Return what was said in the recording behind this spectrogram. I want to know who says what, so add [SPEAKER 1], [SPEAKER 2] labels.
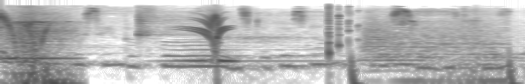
[SPEAKER 1] We've seen before, there's no.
